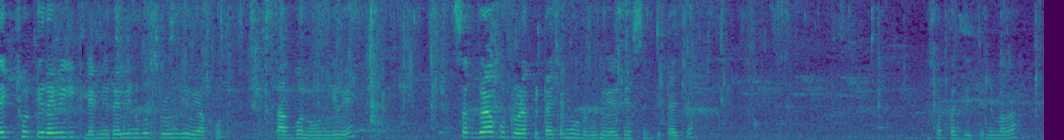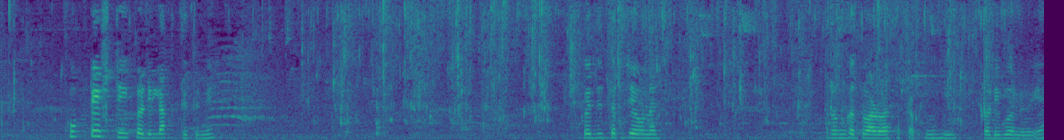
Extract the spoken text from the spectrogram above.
एक छोटी रवी घेतली मी रवीनं घुसळून घेऊया आपण. ताक बनवून घेऊया. सगळ्या कुटुळ्या पिठाच्या मोडून घेऊया बेसन पिठाच्या. अशा पद्धतीने बघा. खूप टेस्टी कढी लागते तुम्ही. कधी तर जेवणाची रंगत वाढवासाठी आपण ही कढी बनवूया.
